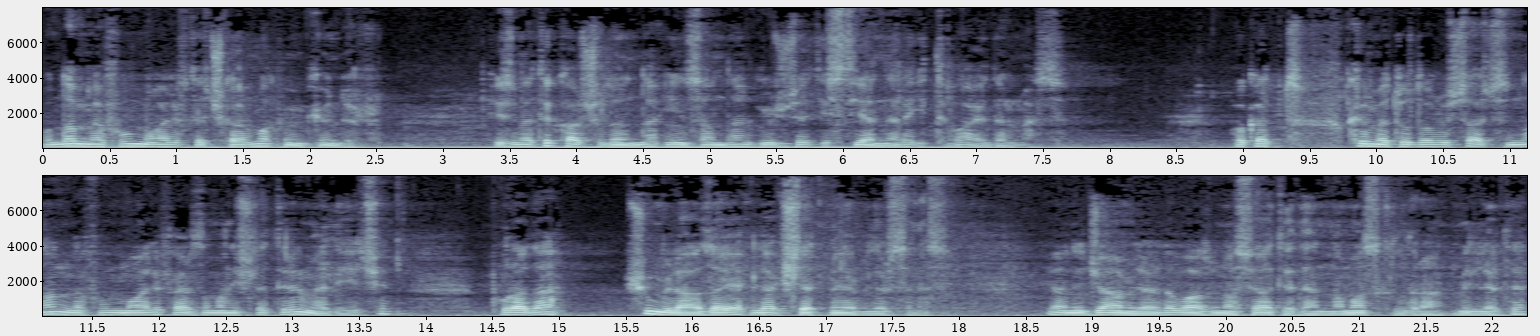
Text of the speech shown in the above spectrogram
Bundan mefhum muhalifte çıkarmak mümkündür. Hizmeti karşılığında insandan ücret isteyenlere ittiba edilmez. Fakat fıkıh metodolojisi açısından mefhum muhalif her zaman işletilmediği için burada şu mülazaya ile işletmeyebilirsiniz. Yani camilerde vaaz nasihat eden, namaz kıldıran millete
